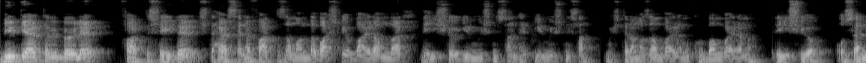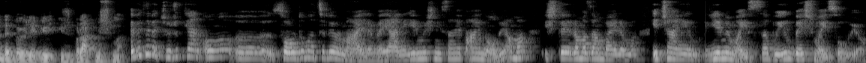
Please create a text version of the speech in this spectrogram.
Bir diğer tabii böyle farklı şeyde işte her sene farklı zamanda başlıyor. Bayramlar değişiyor. 23 Nisan hep 23 Nisan. İşte Ramazan bayramı, Kurban bayramı değişiyor. O sende böyle bir iz bırakmış mı? Evet evet çocukken onu e, sorduğumu hatırlıyorum aileme. Yani 23 Nisan hep aynı oluyor ama işte Ramazan bayramı geçen yıl 20 Mayıs'sa bu yıl 5 Mayıs oluyor.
